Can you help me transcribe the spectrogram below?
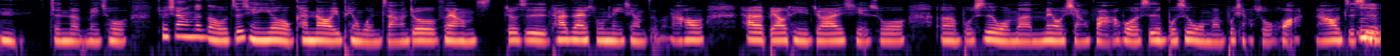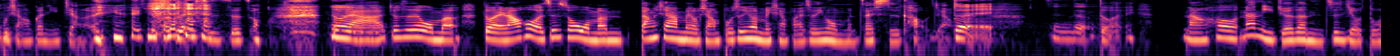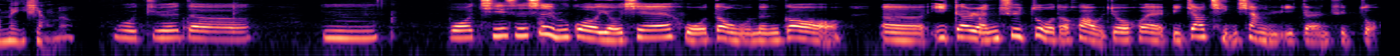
嗯，真的没错，就像那个我之前也有看到一篇文章，就非常就是他在说内向者嘛，然后他的标题就在写说，呃，不是我们没有想法，或者是不是我们不想说话，然后只是不想要跟你讲而已，嗯、就类似这种。对啊，就是我们对，然后或者是说我们当下没有想，不是因为没想法，是因为我们在思考这样。对，真的对。然后，那你觉得你自己有多内向呢？我觉得。嗯，我其实是如果有些活动我能够呃一个人去做的话，我就会比较倾向于一个人去做。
